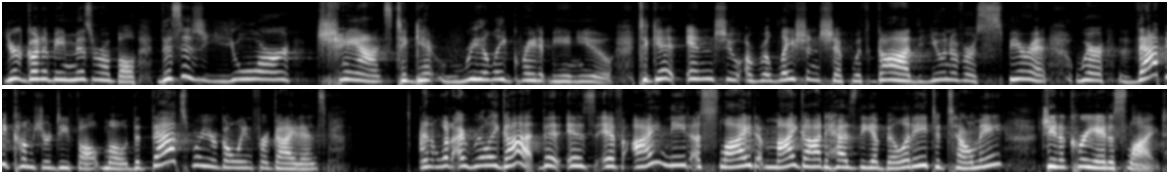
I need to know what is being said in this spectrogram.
you're going to be miserable. This is your chance to get really great at being you, to get into a relationship with God, the universe, spirit, where that becomes your default mode, that that's where you're going for guidance. And what I really got that is if I need a slide, my God has the ability to tell me, Gina, create a slide.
